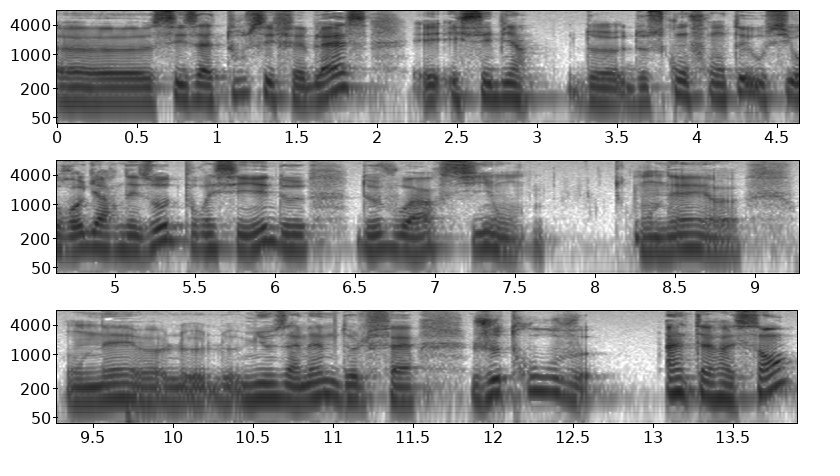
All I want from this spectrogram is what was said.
euh, ses atouts, ses faiblesses, et, c'est bien de, se confronter aussi au regard des autres pour essayer de, voir si on, est, euh, on est euh, le, le, mieux à même de le faire. Je trouve intéressant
